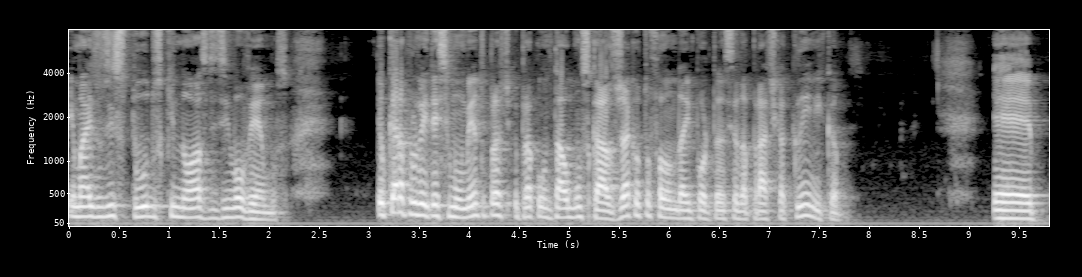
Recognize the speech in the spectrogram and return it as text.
e mais os estudos que nós desenvolvemos. Eu quero aproveitar esse momento para contar alguns casos. Já que eu estou falando da importância da prática clínica, é,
